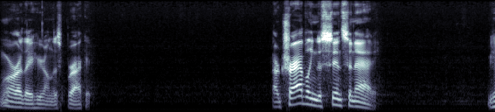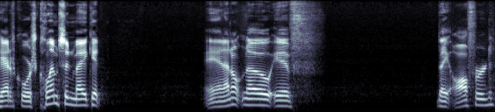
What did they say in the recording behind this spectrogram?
where are they here on this bracket? Are traveling to Cincinnati. We had, of course, Clemson make it. And I don't know if they offered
